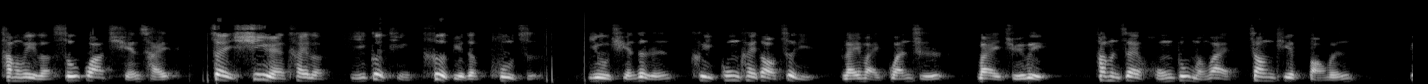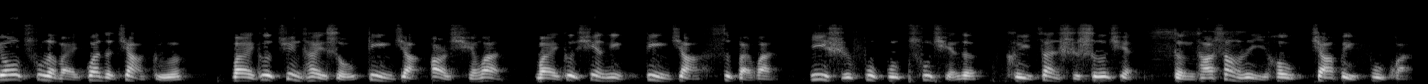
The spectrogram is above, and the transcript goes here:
他们为了搜刮钱财，在西园开了一个挺特别的铺子。有钱的人可以公开到这里。来买官职、买爵位，他们在洪都门外张贴榜文，标出了买官的价格：买个郡太守定价二千万，买个县令定价四百万。一时付不出钱的，可以暂时赊欠，等他上任以后加倍付款。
